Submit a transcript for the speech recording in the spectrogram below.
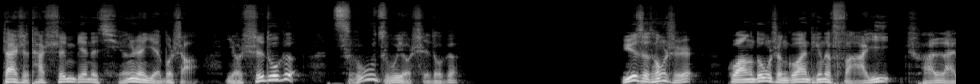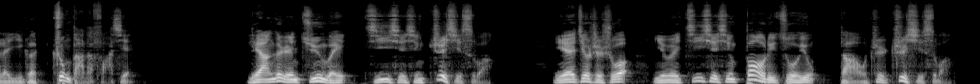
但是他身边的情人也不少，有十多个，足足有十多个。与此同时，广东省公安厅的法医传来了一个重大的发现。两个人均为机械性窒息死亡，也就是说，因为机械性暴力作用导致窒息死亡。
